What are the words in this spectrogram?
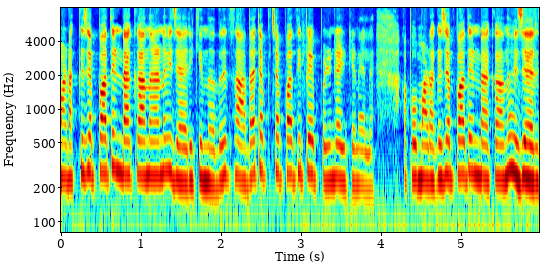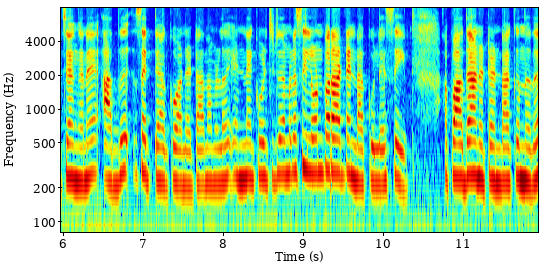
മടക്ക് ചപ്പാത്തി ഉണ്ടാക്കാമെന്നാണ് എന്നാണ് വിചാരിക്കുന്നത്. സാധാ ചപ്പാത്തി ഇപ്പോൾ എപ്പോഴും കഴിക്കണമല്ലേ അപ്പോൾ മടക്ക് ചപ്പാത്തി ഉണ്ടാക്കാമെന്ന് വിചാരിച്ച് അങ്ങനെ അത് സെറ്റാക്കുവാണ് കേട്ടോ. നമ്മൾ എണ്ണയൊക്കെ ഒഴിച്ചിട്ട് നമ്മുടെ സിലോൺ പൊറാട്ട ഉണ്ടാക്കൂലേ സെയിം അപ്പോൾ അതാണ് കേട്ടോ ഉണ്ടാക്കുന്നത്.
